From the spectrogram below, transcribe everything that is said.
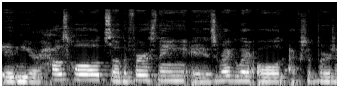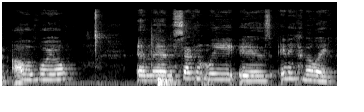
in your household. So the first thing is regular old extra virgin olive oil. And then secondly is any kind of like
